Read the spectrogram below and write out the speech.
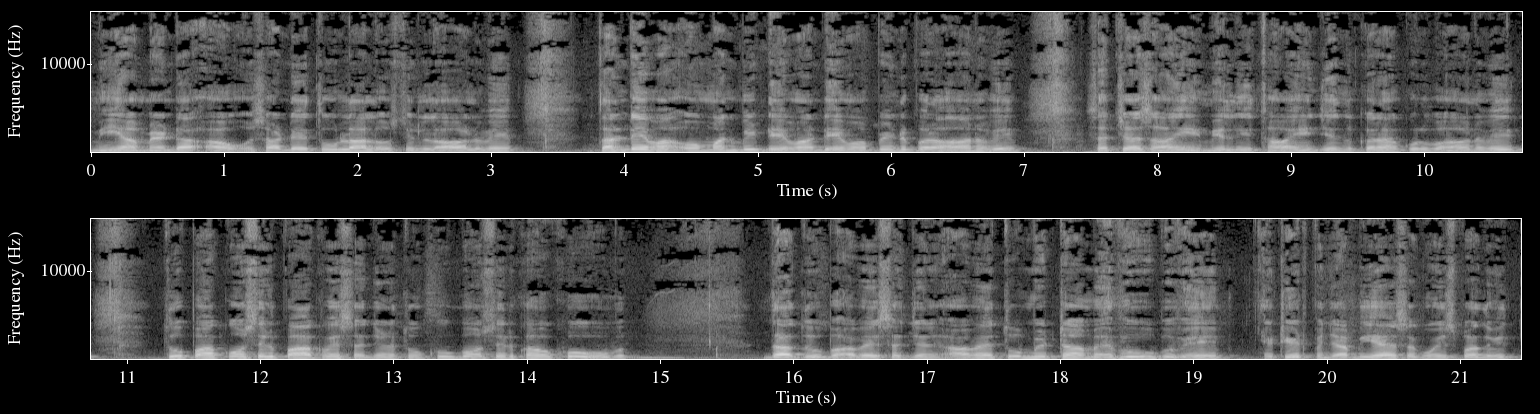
ਮੀਆਂ ਮੈਂਡਾ ਆਓ, ਸਾਡੇ ਤੂੰ ਲਾਲੋ ਸਿਰ ਲਾਲ ਵੇ। ਤਨ ਡੇਵਾ, ਉਹ ਮਨ ਵੀ ਡੇਵਾ ਡੇਵਾ ਪਿੰਡ ਪ੍ਰਾਨ ਵੇ। ਸੱਚਾ ਸਾਈ ਮਿਲੀ ਥਾਈ ਜਿੰਦ ਕਰਾਂ ਕੁਰਬਾਨ ਵੇ। ਤੂੰ ਪਾਕੋ ਸਿਰ ਪਾਕ ਵੇ ਸੱਜਣ, ਤੂੰ ਖੂਬੋ ਸਿਰ ਖਾਓ ਖੂਬ। ਦਾਦੂ ਭਾਵੇ ਸੱਜਣ ਆਵੇ, ਤੂੰ ਮਿੱਠਾ ਮਹਿਬੂਬ ਵੇ। ਇਹ ਠੇਠ ਪੰਜਾਬੀ ਹੈ ਸਗੋਂ ਇਸ ਪਦ ਵਿੱਚ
